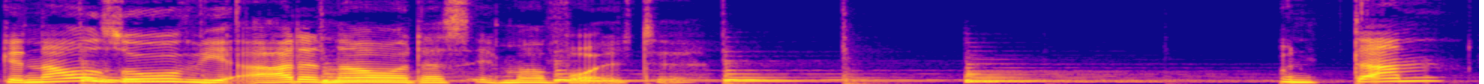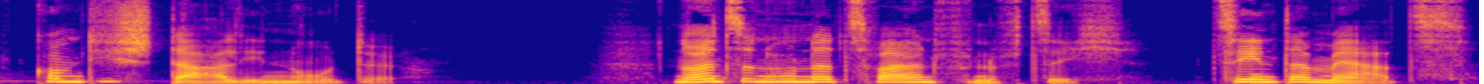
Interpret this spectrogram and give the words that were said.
Genauso wie Adenauer das immer wollte. Und dann kommt die Stalin-Note. 1952, 10. März.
